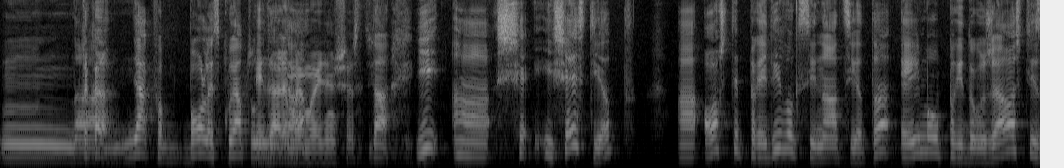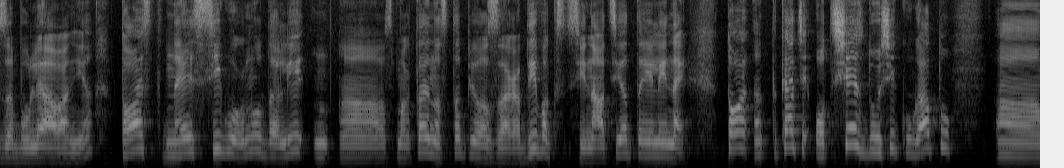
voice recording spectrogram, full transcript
м, а, някаква болест, която... Е, да, има един шести. Да. И, а, ше, и шестият, а, още преди вакцинацията е имал придружаващи заболявания, т.е. не е сигурно дали а, смъртта е настъпила заради вакцинацията или не. То, а, така че от 6 души, когато а,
